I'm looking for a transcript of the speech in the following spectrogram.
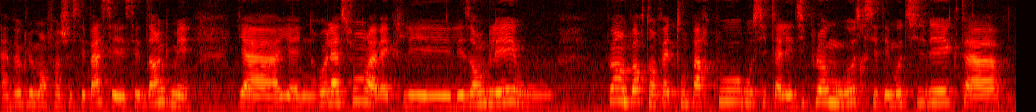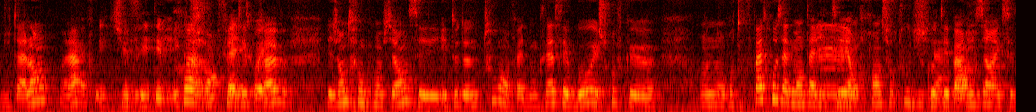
aveuglement, enfin je sais pas, c'est dingue, mais il y a, y a, une relation avec les, les Anglais où peu importe en fait ton parcours ou si tu as les diplômes ou autre, si tu es motivé, que tu as du talent, voilà, il faut, et tu fais tes preuves en fait. Tes preuves, les gens te font confiance et, te donnent tout en fait. Donc ça c'est beau et je trouve que on ne retrouve pas trop cette mentalité mmh. en France, surtout du côté parisien, etc.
